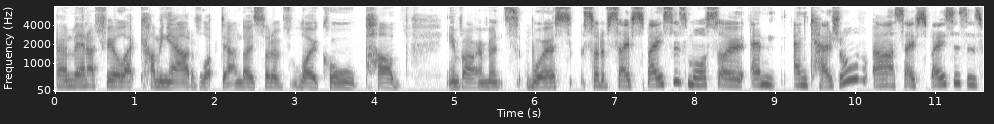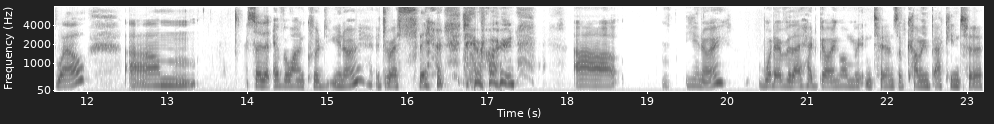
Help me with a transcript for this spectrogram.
and then I feel like coming out of lockdown, those sort of local pub environments were sort of safe spaces more so and and casual uh, safe spaces as well um, so that everyone could you know address their their own uh, you know whatever they had going on in terms of coming back into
